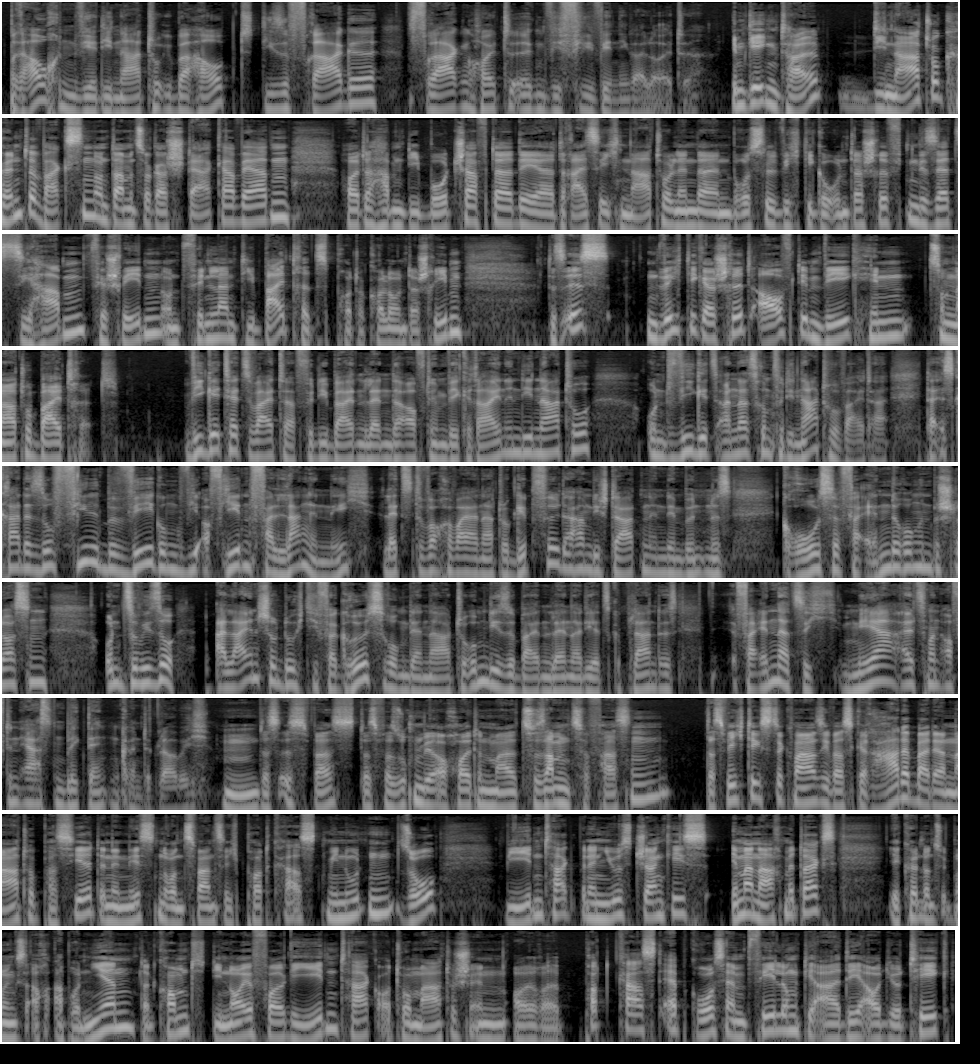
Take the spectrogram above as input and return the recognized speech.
Brauchen wir die NATO überhaupt? Diese Frage fragen heute irgendwie viel weniger Leute. Im Gegenteil, die NATO könnte wachsen und damit sogar stärker werden. Heute haben die Botschafter der 30 NATO-Länder in Brüssel wichtige Unterschriften gesetzt. Sie haben für Schweden und Finnland die Beitrittsprotokolle unterschrieben. Das ist ein wichtiger Schritt auf dem Weg hin zum NATO-Beitritt. Wie geht es jetzt weiter für die beiden Länder auf dem Weg rein in die NATO? Und wie geht es andersrum für die NATO weiter? Da ist gerade so viel Bewegung wie auf jeden Fall lange nicht. Letzte Woche war ja NATO-Gipfel, da haben die Staaten in dem Bündnis große Veränderungen beschlossen. Und sowieso, allein schon durch die Vergrößerung der NATO um diese beiden Länder, die jetzt geplant ist, verändert sich mehr, als man auf den ersten Blick denken könnte, glaube ich. Hm, das ist was, das versuchen wir auch heute mal zusammenzufassen. Das Wichtigste quasi, was gerade bei der NATO passiert, in den nächsten rund 20 Podcast-Minuten, so wie jeden Tag bei den News Junkies, immer nachmittags. Ihr könnt uns übrigens auch abonnieren. Dann kommt die neue Folge jeden Tag automatisch in eure Podcast-App. Große Empfehlung, die ARD Audiothek,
